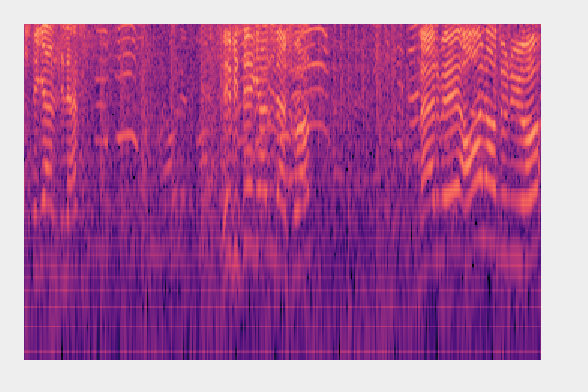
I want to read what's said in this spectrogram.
İşte geldiler. Nefise'ye geldiler şu an. Merve hala dönüyor.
